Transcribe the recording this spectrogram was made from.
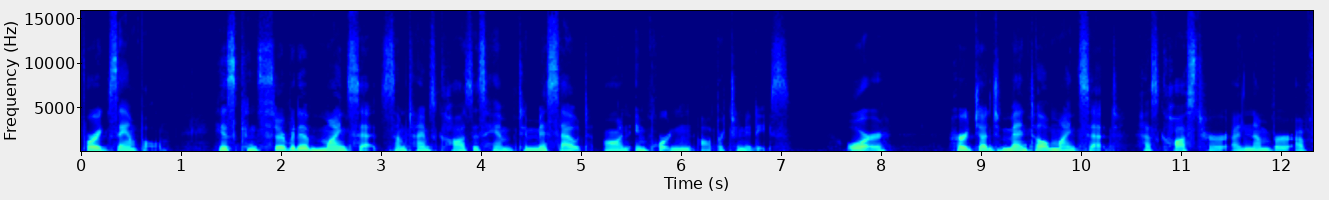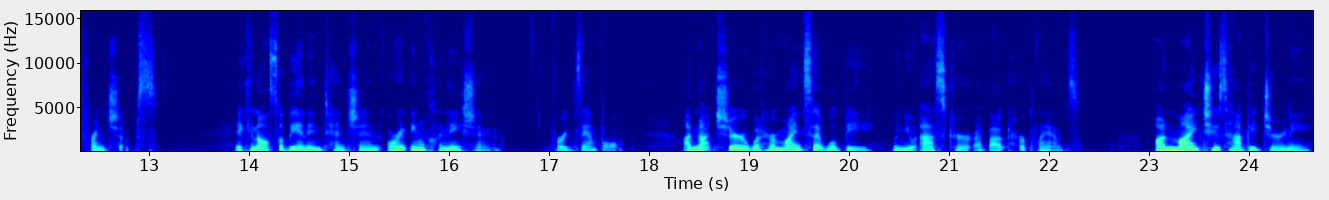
For example, his conservative mindset sometimes causes him to miss out on important opportunities. Or her judgmental mindset has cost her a number of friendships. It can also be an intention or an inclination. For example, I'm not sure what her mindset will be when you ask her about her plans. On my Choose Happy journey,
